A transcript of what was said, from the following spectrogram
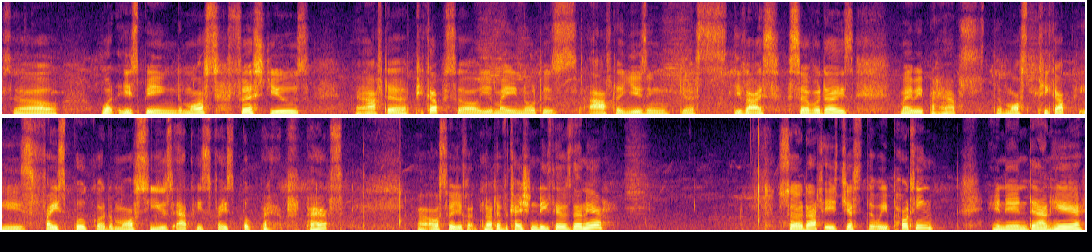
So what is being the most first use after pickup so you may notice after using your device several days maybe perhaps the most pickup is Facebook or the most used app is Facebook perhaps perhaps. Uh, also you got notification details down here. So that is just the reporting. And then down here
